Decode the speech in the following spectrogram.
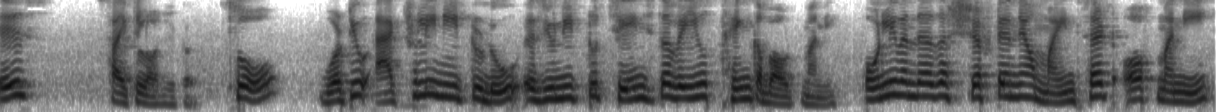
is psychological. So, what you actually need to do is you need to change the way you think about money. Only when there's a shift in your mindset of money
